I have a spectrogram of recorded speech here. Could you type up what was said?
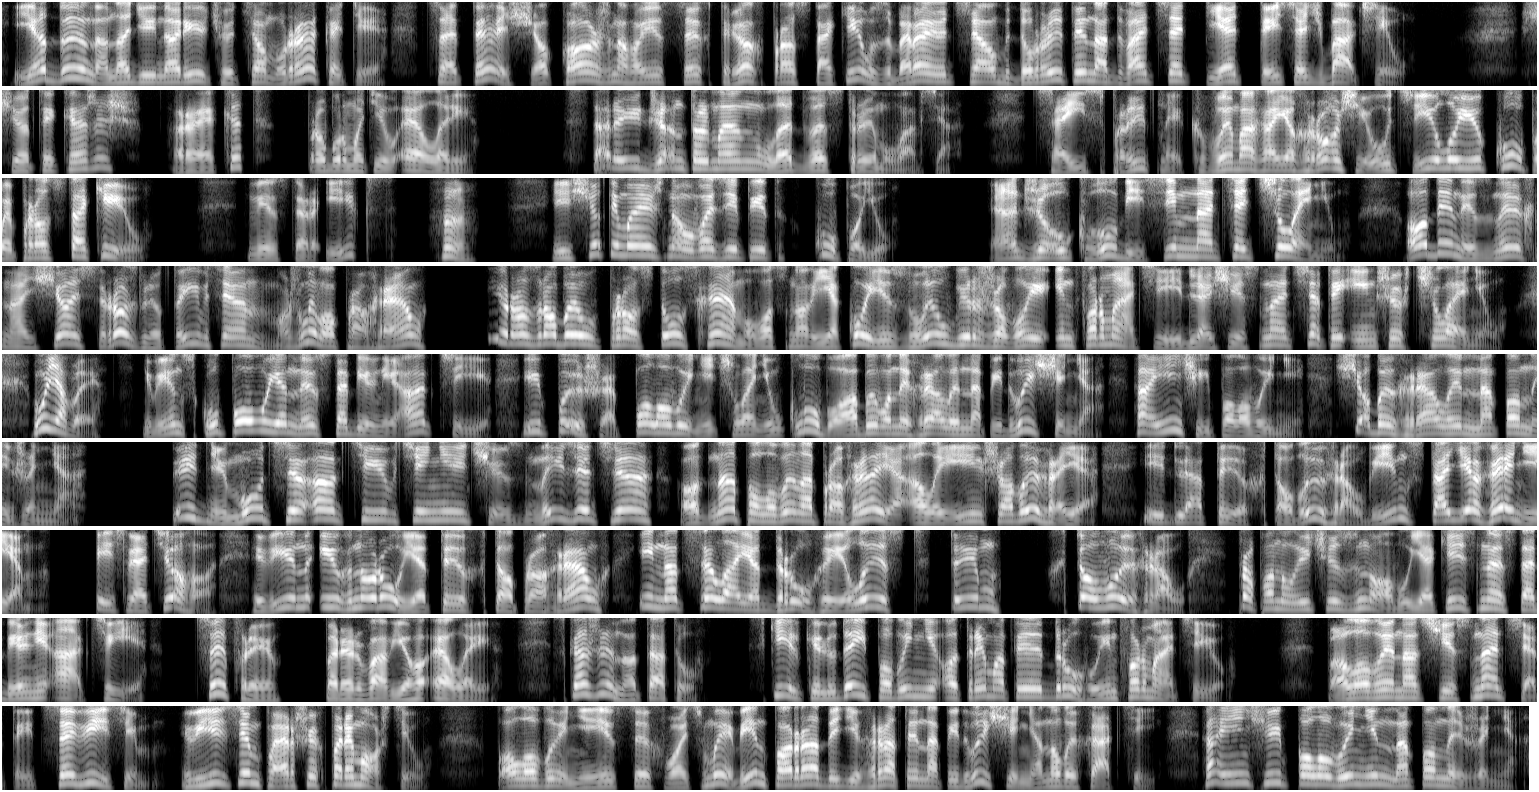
Єдина надійна річ у цьому рекеті це те, що кожного із цих трьох простаків збираються обдурити на 25 тисяч баксів. Що ти кажеш? Рекет? пробурмотів Еллері. Старий джентльмен ледве стримувався. Цей спритник вимагає гроші у цілої купи простаків. Містер Ікс? Хм. І що ти маєш на увазі під купою? Адже у клубі 17 членів. Один із них на щось розлютився, можливо, програв і розробив просту схему, в основі якої злив біржової інформації для 16 інших членів. Уяви, він скуповує нестабільні акції і пише половині членів клубу, аби вони грали на підвищення, а іншій половині, щоби грали на пониження. Піднімуться акції в ціні чи знизяться, одна половина програє, але інша виграє. І для тих, хто виграв, він стає генієм. Після цього він ігнорує тих, хто програв, і надсилає другий лист тим, хто виграв, пропонуючи знову якісь нестабільні акції. Цифри, перервав його Еллері. Скажи но, тату, скільки людей повинні отримати другу інформацію? Половина з 16 – це вісім. Вісім перших переможців. Половині із цих восьми він порадить грати на підвищення нових акцій, а іншій половині на пониження.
